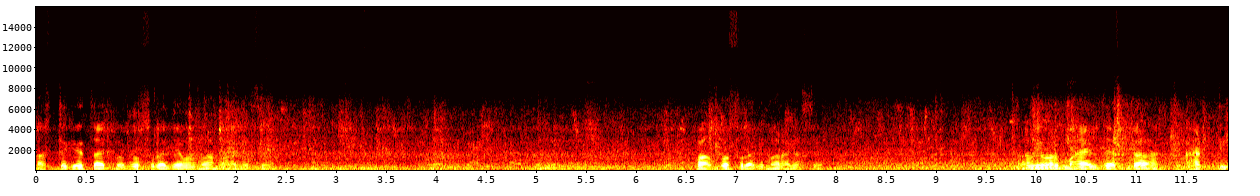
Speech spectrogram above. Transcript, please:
আজ থেকে চার পাঁচ বছর আগে আমার মা মারা গেছে পাঁচ বছর আগে মারা গেছে আমি আমার মায়ের যে একটা ঘাটতি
